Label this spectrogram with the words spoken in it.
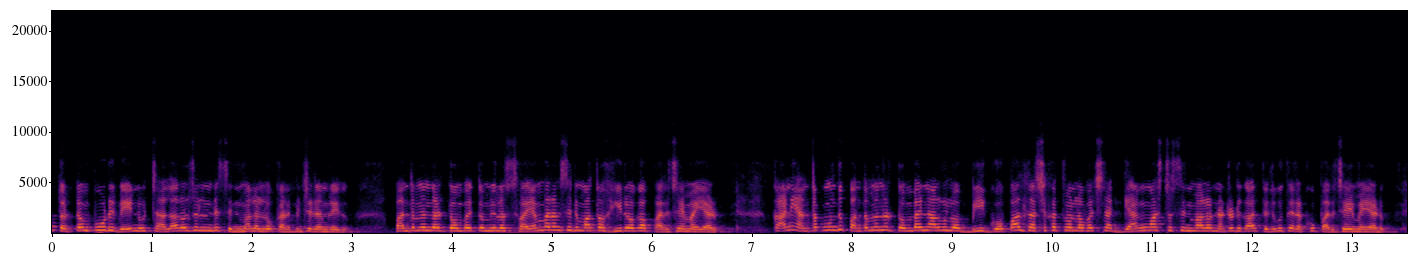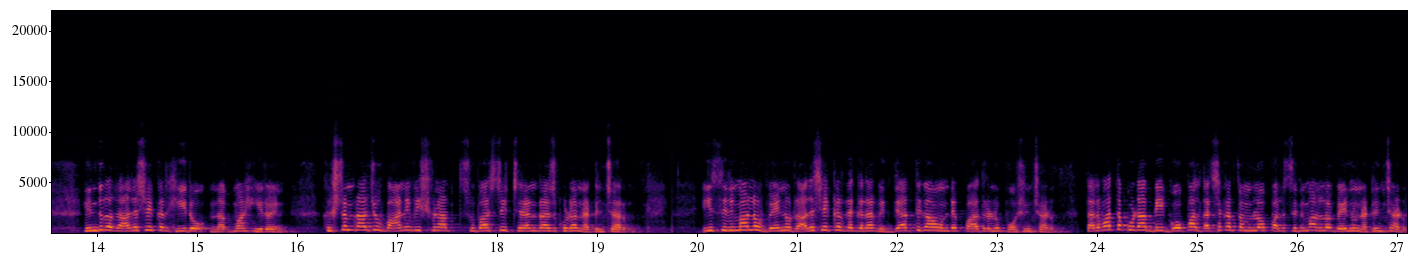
తొట్టంపూడి వేణు చాలా రోజుల నుండి సినిమాలలో కనిపించడం లేదు. పంతొమ్మిది వందల తొంభై తొమ్మిదిలో స్వయంవరం సినిమాతో హీరోగా పరిచయం అయ్యాడు. కానీ అంతకుముందు పంతొమ్మిది వందల తొంభై నాలుగులో బి గోపాల్ దర్శకత్వంలో వచ్చిన గ్యాంగ్ మాస్టర్ సినిమాలో నటుడుగా తెలుగు తెరకు పరిచయం అయ్యాడు. ఇందులో రాజశేఖర్ హీరో నగ్మా హీరోయిన్. కృష్ణంరాజు వాణి విశ్వనాథ్ సుభాష్ చరణ్ రాజు కూడా నటించారు. ఈ సినిమాలో వేణు రాజశేఖర్ దగ్గర విద్యార్థిగా ఉండే పాత్రను పోషించాడు. తర్వాత కూడా బి. గోపాల్ దర్శకత్వంలో పలు సినిమాల్లో వేణు నటించాడు.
